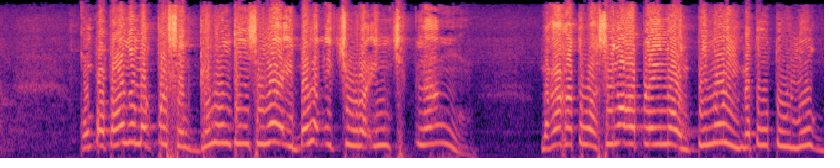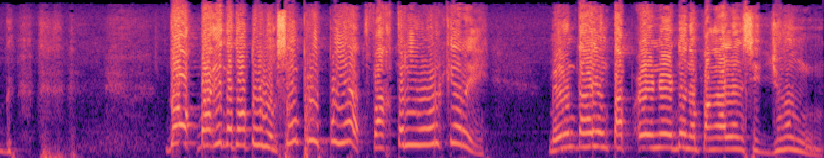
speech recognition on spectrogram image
Kung paano magpresent, ganun din sila. Iba lang itsura, inchik lang. Nakakatuwa. Sino apply nun? Pinoy, natutulog. Dok, bakit natutulog? Siyempre, puyat. Factory worker eh. Meron tayong top earner doon, ang pangalan si June.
